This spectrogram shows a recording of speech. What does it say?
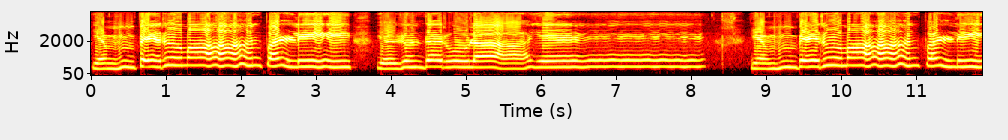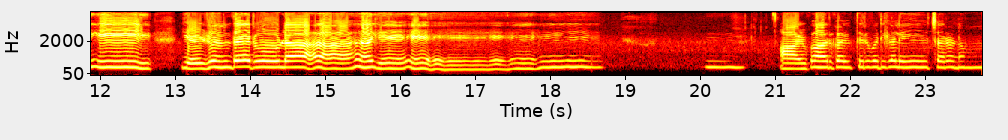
எம்பெருமான் பள்ளி எழுந்தருளாயே. எம்பெருமான் பள்ளி எழுந்தருளாயே. ஆழ்வார்கள் திருவடிகளே சரணம்.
